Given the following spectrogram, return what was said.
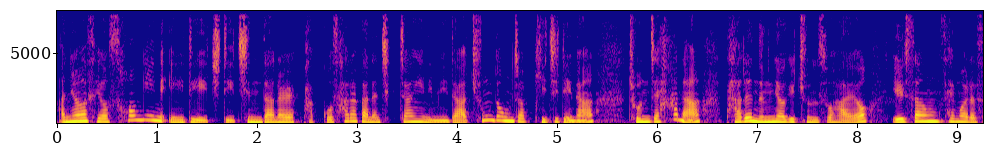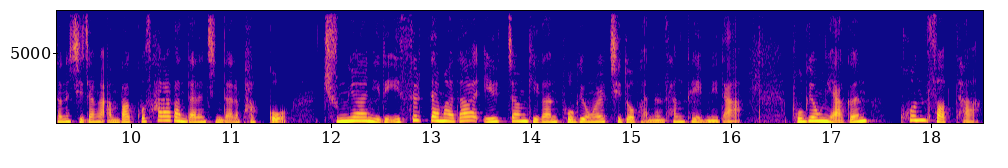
안녕하세요. 성인 ADHD 진단을 받고 살아가는 직장인입니다. 충동적 기질이나 존재 하나 다른 능력이 준수하여 일상생활에서는 지장을 안 받고 살아간다는 진단을 받고 중요한 일이 있을 때마다 일정 기간 복용을 지도받는 상태입니다. 복용약은 콘서타,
